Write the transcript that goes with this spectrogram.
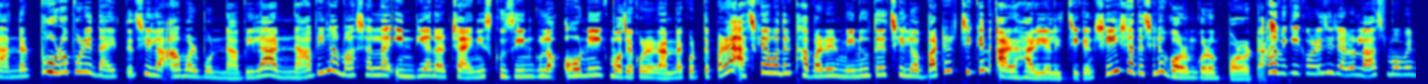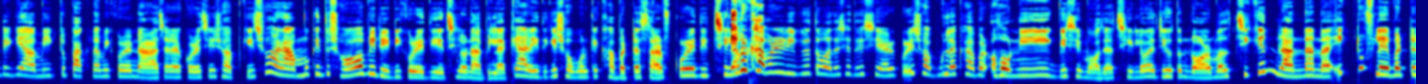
রান্নার পুরোপুরি দায়িত্বে ছিল আমার বোন নাবিলা। আর নাবিলা মাসাল্লাহ ইন্ডিয়ান আর চাইনিজ কুজিনগুলো অনেক মজা করে রান্না করতে পারে। আজকে আমাদের খাবারের মেনুতে ছিল বাটার চিকেন আর হারিয়ালি চিকেন সেই সাথে ছিল গরম গরম পরোটা। আমি কি করেছি জানো? লাস্ট মোমেন্টে গিয়ে আমি একটু পাকনামি করে নাড়াচাড়া করেছি সবকিছু। আর আম্মু কিন্তু সবই রেডি করে দিয়েছিল নাবিলাকে। আর এইদিকে শোভনকে খাবারটা সার্ভ করে দিচ্ছিল এবার খাবারের রিভিউ তোমাদের সাথে শেয়ার করি। সবগুলা খাবার অনেক বেশি মজা ছিল। যেহেতু নর্মাল চিকেন রান্না না, একটু ফ্লেভারটা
